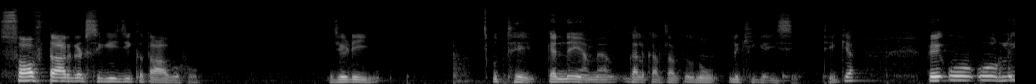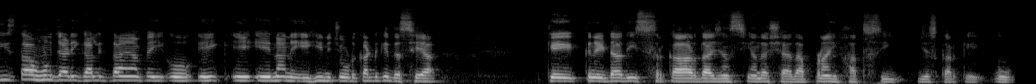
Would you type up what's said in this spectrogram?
ਸੌਫਟ ਟਾਰਗੇਟ ਸੀਗੀ ਜੀ ਕਿਤਾਬ ਉਹ, ਜਿਹੜੀ ਉੱਥੇ ਕਹਿੰਨੇ ਆ, ਮੈਂ ਗੱਲ ਕਰਦਾ ਵੀ ਉਦੋਂ ਲਿਖੀ ਗਈ ਸੀ, ਠੀਕ ਆ? ਫੇ ਉਹ ਉਹ ਰਿਲੀਜ਼ ਤਾਂ ਹੁਣ ਜਿਹੜੀ ਗੱਲ ਇਦਾਂ ਆ ਵੀ ਉਹ, ਇਹ, ਇਹ- ਇਹਨਾਂ ਨੇ ਇਹੀ ਨਿਚੋੜ ਕੱਢ ਕੇ ਦੱਸਿਆ ਕਿ ਕੈਨੇਡਾ ਦੀ ਸਰਕਾਰ ਦਾ, ਏਜੰਸੀਆਂ ਦਾ ਸ਼ਾਇਦ ਆਪਣਾ ਹੀ ਹੱਥ ਸੀ, ਜਿਸ ਕਰਕੇ ਉਹ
